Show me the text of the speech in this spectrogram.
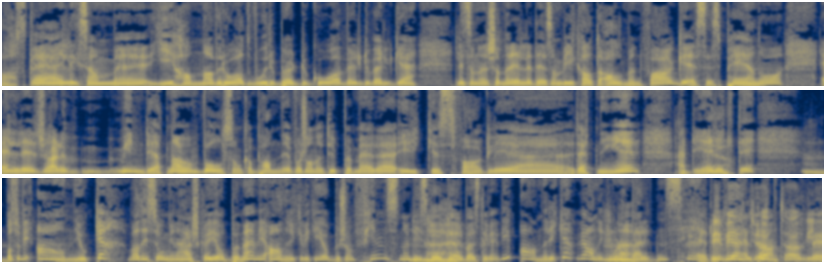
Hva skal jeg liksom eh, gi han av råd? Hvor bør du gå? Vil du velge liksom den generelle, det som vi kalte allmennfag, SSP nå? Eller så er det Myndighetene har jo en voldsom kampanje for sånne type mer yrkesfaglige retninger. Er det riktig? Og så vi aner jo ikke hva disse ungene her skal jobbe med. Vi aner ikke hvilke jobber som fins når de skal ut i arbeidslivet. Vi aner ikke. Vi aner ikke hvordan verden ser ut i det vet hele tatt. antagelig,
